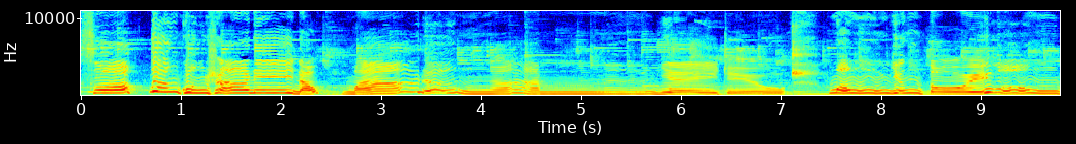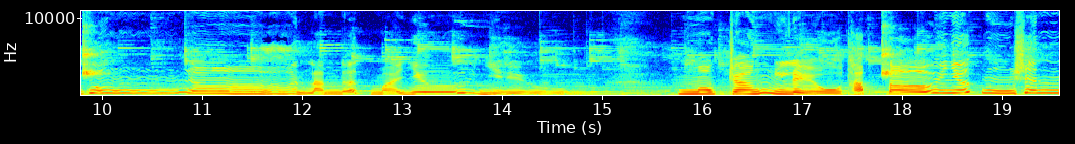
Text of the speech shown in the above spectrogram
xót tướng quân ra đi độc mã đơn hành về triều mong dân tội hôn quân à, lành ít mà dữ nhiều. Một trận liều thập tử nhất sinh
